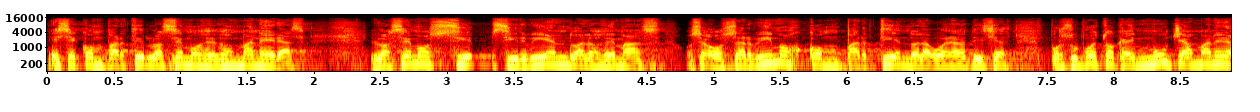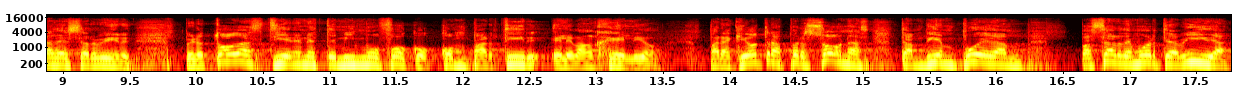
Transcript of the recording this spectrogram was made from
Ese compartir lo hacemos de dos maneras. Lo hacemos sirviendo a los demás, o sea, servimos compartiendo la buena noticia. Por supuesto que hay muchas maneras de servir, pero todas tienen este mismo foco, compartir el Evangelio para que otras personas también puedan pasar de muerte a vida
